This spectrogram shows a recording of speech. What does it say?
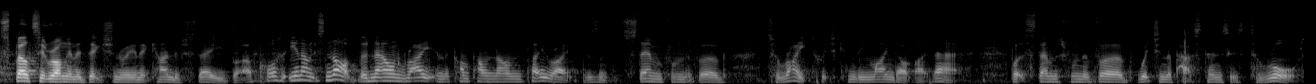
spelt it wrong in the dictionary, and it kind of stayed. But of course, you know, it's not. The noun wright in the compound noun playwright doesn't stem from the verb to write, which can be mined out like that, but stems from the verb which in the past tense is to wrought.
